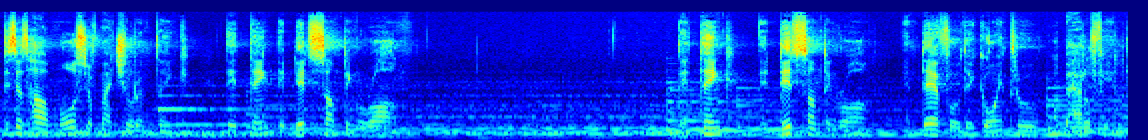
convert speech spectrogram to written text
this is how most of my children think. They think they did something wrong. They think they did something wrong, and therefore they're going through a battlefield.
